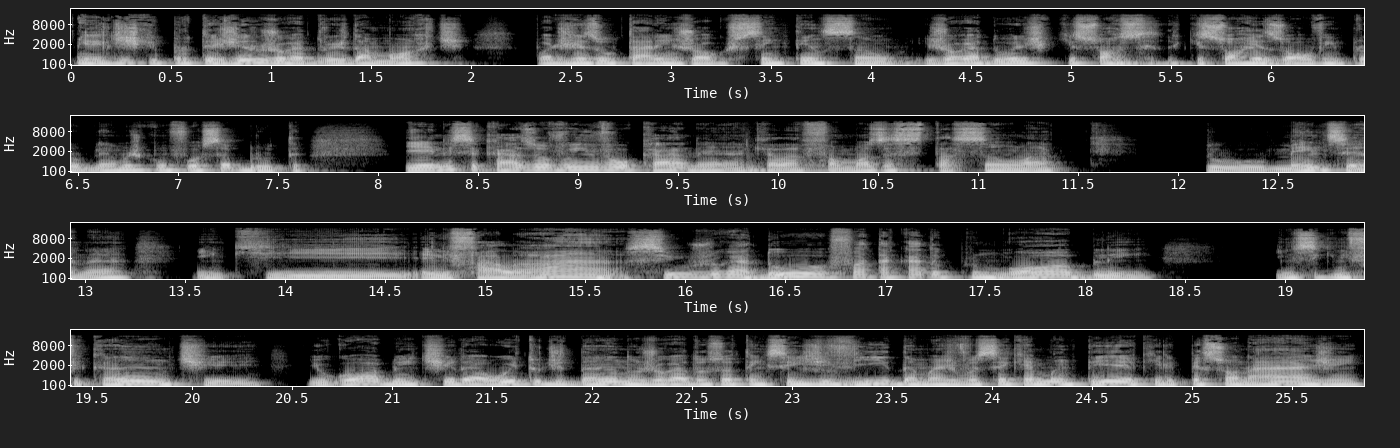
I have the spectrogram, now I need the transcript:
ele diz que proteger os jogadores da morte pode resultar em jogos sem tensão e jogadores que só, que só resolvem problemas com força bruta. E aí, nesse caso, eu vou invocar né, aquela famosa citação lá do Mentzer, né, em que ele fala: ah, se o jogador for atacado por um Goblin insignificante e o Goblin tira 8 de dano, o jogador só tem 6 de vida, mas você quer manter aquele personagem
